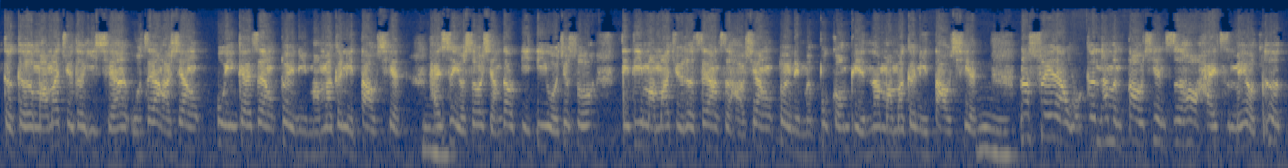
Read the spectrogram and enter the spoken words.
哥哥，妈妈觉得以前我这样好像不应该这样对你，妈妈跟你道歉。嗯、还是有时候想到弟弟，我就说弟弟，妈妈觉得这样子好像对你们不公平，那妈妈跟你道歉。嗯、那虽然我跟他们道歉之后，孩子没有特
